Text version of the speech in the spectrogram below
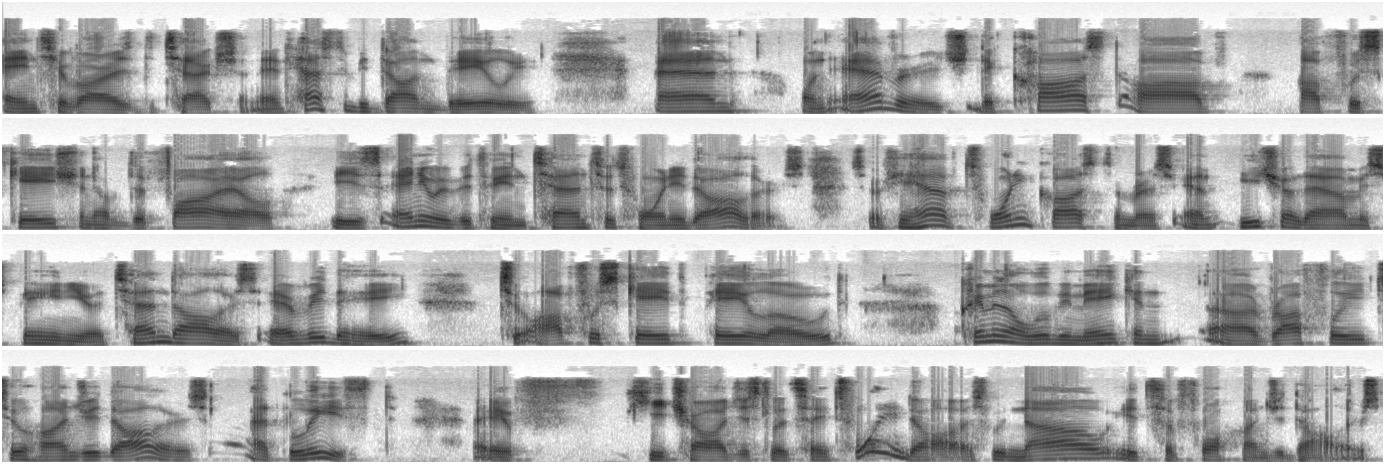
antivirus detection. It has to be done daily. And on average, the cost of obfuscation of the file is anywhere between 10 to 20 dollars. So if you have 20 customers and each of them is paying you 10 dollars every day to obfuscate payload criminal will be making uh, roughly $200 at least. If he charges let's say $20 well, now it's a $400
